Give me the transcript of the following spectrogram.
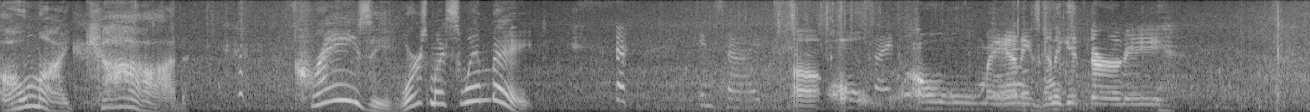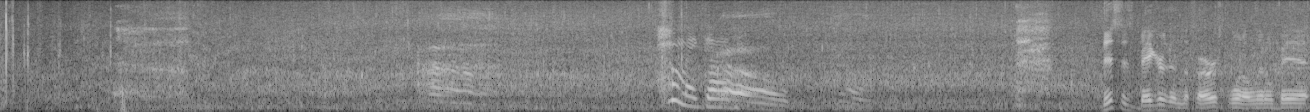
Oh my god. Crazy. Where's my swim bait? Inside. Uh, oh, Inside. oh man, he's gonna get dirty. My god. This is bigger than the first one a little bit.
